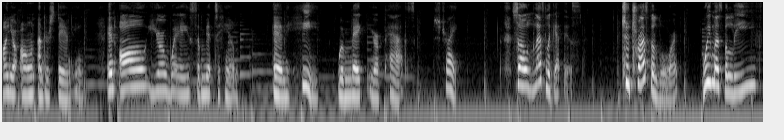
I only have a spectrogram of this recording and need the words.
on your own understanding. In all your ways, submit to Him, and He will make your paths straight. So let's look at this. To trust the Lord, we must believe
